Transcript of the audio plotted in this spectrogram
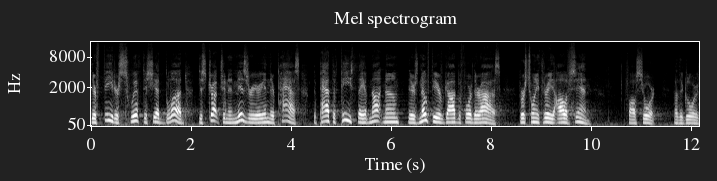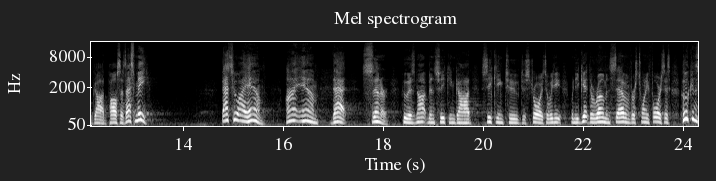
Their feet are swift to shed blood. Destruction and misery are in their path. The path of peace they have not known. There's no fear of God before their eyes. Verse 23 all of sin falls short of the glory of God. Paul says, That's me. That's who I am. I am that sinner who has not been seeking God, seeking to destroy. So when you, when you get to Romans 7, verse 24, he says, Who can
